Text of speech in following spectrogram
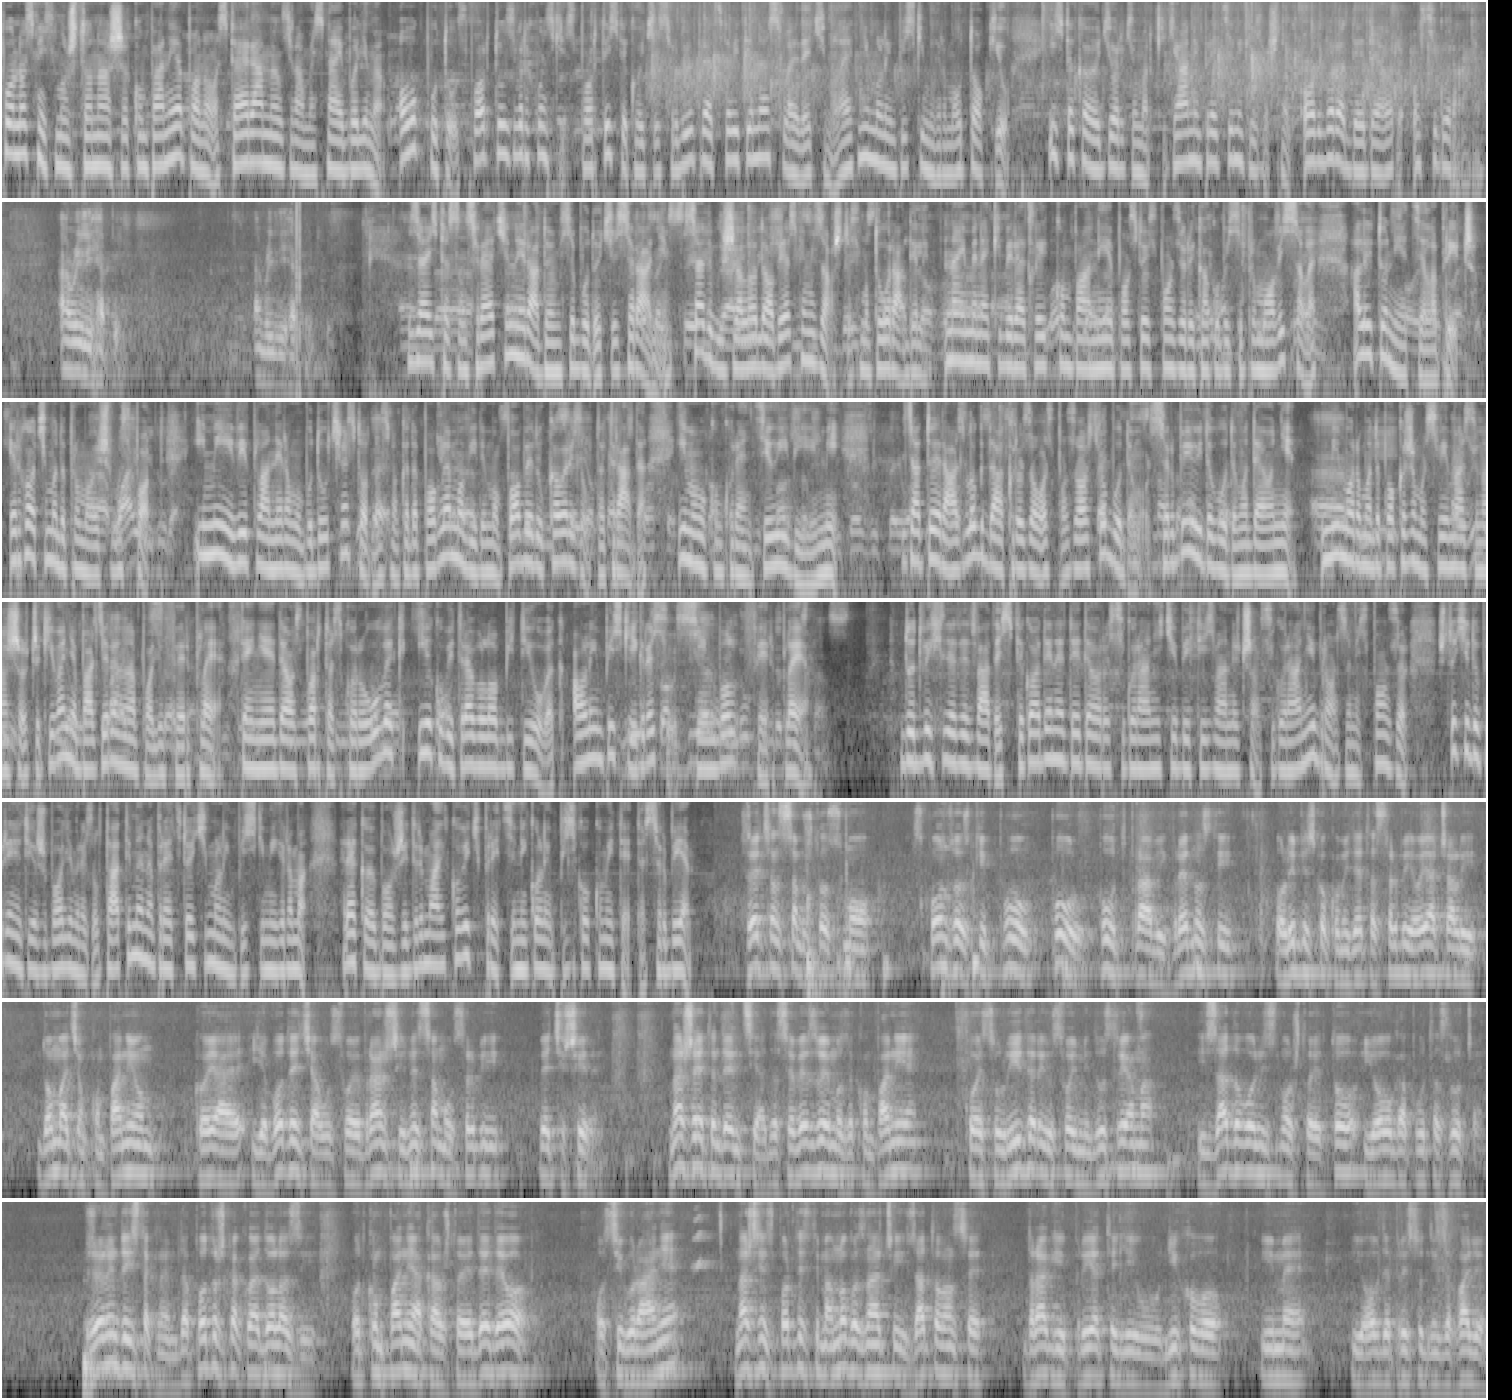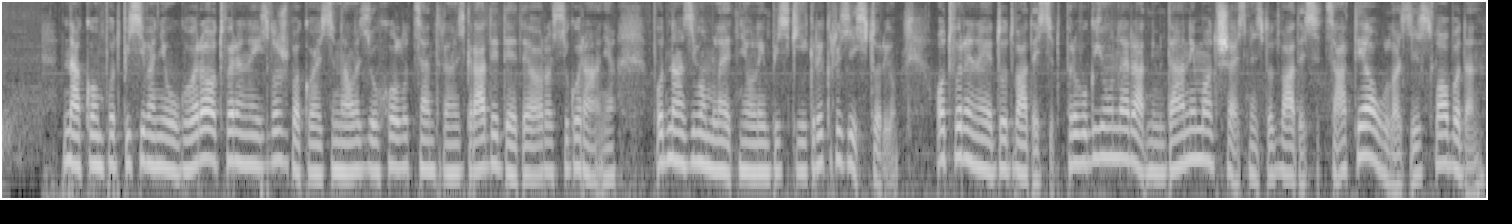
Ponosni smo što naša kompanija ponovo staje rame uz rame s najboljima. Ovog puta u sportu uz vrhunski sportiste koji će Srbiju predstaviti na sledećim letnjim olimpijskim igrama u Tokiju. Istakao je Đorđo Markićani, predsjednik izvršnog odbora DDR osiguranja. I'm really happy. I'm really happy. Zaista sam srećen i radujem se budućoj saradnji. Sada bih želeo da objasnim zašto smo to uradili. Naime, neki bi rekli kompanije postaju sponzori kako bi se promovisale, ali to nije cijela priča, jer hoćemo da promovišemo sport. I mi i vi planiramo budućnost, odnosno kada pogledamo vidimo pobedu kao rezultat rada. Imamo konkurenciju i vi i mi. Zato je razlog da kroz ovo sponzorstvo budemo u Srbiju i da budemo deo nje. Mi moramo da pokažemo svima su naše očekivanja bazirana na polju fair playa. Tenje je deo sporta skoro uvek iako bi trebalo biti uvek, a olimpijske igre su simbol fair playa. Do 2020. godine DDR osiguranje će biti izvanično osiguranje i bronzani sponsor, što će doprineti još boljim rezultatima na predstojećim olimpijskim igrama, rekao je Božidar Maljković, predsjednik Olimpijskog komiteta Srbije. Srećan sam što smo sponzorski pul, pul, put pravih vrednosti Olimpijskog komiteta Srbije ojačali domaćom kompanijom koja je vodeća u svojoj branši ne samo u Srbiji, već i šire. Naša je tendencija da se vezujemo za kompanije koje su lideri u svojim industrijama i zadovoljni smo što je to i ovoga puta slučaj. Želim da istaknem da podrška koja dolazi od kompanija kao što je DDO osiguranje, našim sportistima mnogo znači i zato vam se, dragi prijatelji, u njihovo ime i ovde prisutnih zahvaljujem. Nakon potpisivanja ugovora otvorena je izložba koja se nalazi u holu centralne zgrade DDR osiguranja pod nazivom Letnje olimpijske igre kroz istoriju. Otvorena je do 21. juna radnim danima od 16 do 20 sati, a ulaz je slobodan.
